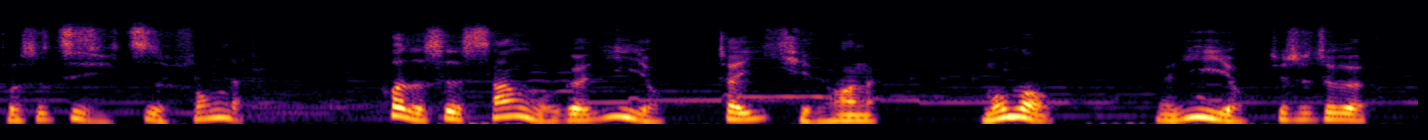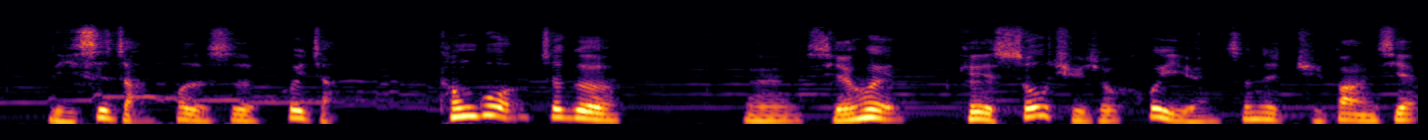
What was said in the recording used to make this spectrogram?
都是自己自封的，或者是三五个益友在一起的话呢，某某的益友就是这个。理事长或者是会长，通过这个呃协会可以收取这个会员，甚至举办一些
